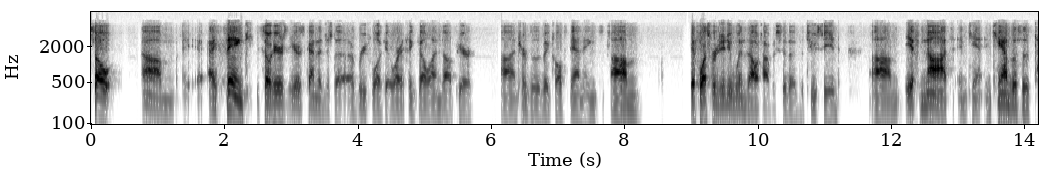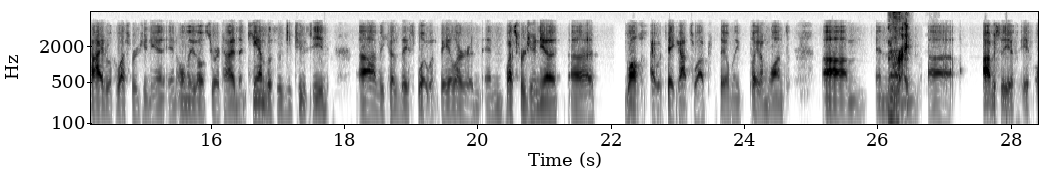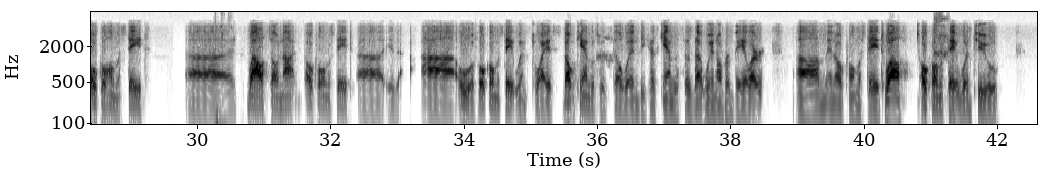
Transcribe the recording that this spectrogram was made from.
So um, I think so. Here's here's kind of just a, a, brief look at where I think they'll end up here uh, in terms of the Big 12 standings. Um, if West Virginia wins out, obviously they're the two seed. Um, if not, and, Can- and Kansas is tied with West Virginia, and only those two are tied, then Kansas is the two seed uh, because they split with Baylor and, and West Virginia. Uh, well, I would say got swapped. They only played them once. Um, and then, right. uh, obviously, if, if Oklahoma State, uh, well, so not Oklahoma State uh, is. Uh, oh, if Oklahoma State wins twice, no, Kansas would still win because Kansas has that win over Baylor um, in Oklahoma State. Well, Oklahoma State would too.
